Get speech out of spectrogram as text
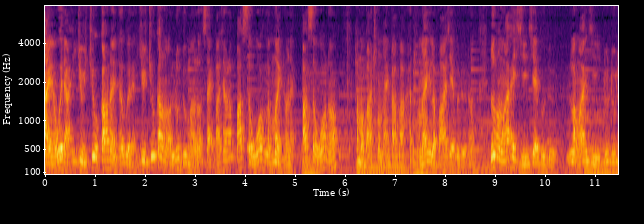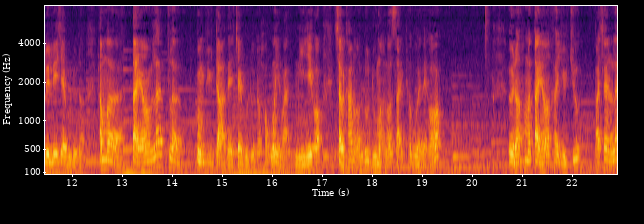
တိုင်ဝဲတာယူကျိုးကောင်းနိုင်တော့ပဲလေယူကျိုးကောင်းတော့လူဒူမှာလောဆိုင်ဘာကြောင့်လဲပါစဝလမိုင်နော်နိုင်ပါစဝနော်ဟမဘာထုံနိုင်ဘာဘာဟထုံနိုင်လဘာကျဲဘူးတို့နော်လောင်အရေးကျဲဘူးတို့လောင်အရေးဒူဒူလေးလေးကျဲဘူးတို့နော်ဟမတိုင်အောင်လက်ဖလကွန်ပျူတာတဲ့ကျဲဘူးတို့နော်ဟဝင်းဝနီအေဟောချက်ခါတော့လူဒူမှာလောဆိုင်ထုတ်ပဲလေဟောเออเนาะဟမတိုင်အောင်ဟာ YouTube ပါချန်လဲ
